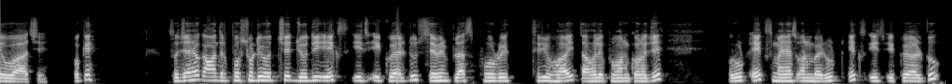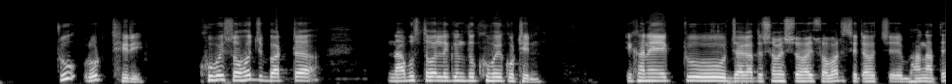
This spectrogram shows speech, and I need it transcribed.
দেওয়া আছে ওকে সো যাই হোক, আমাদের প্রশ্নটি হচ্ছে, যদি x is equal to seven plus four three হয়, তাহলে প্রমাণ করো যে root x minus one by root x is equal to two root three খুবই সহজ বাট না বুঝতে পারলে কিন্তু খুবই কঠিন। এখানে একটু জায়গাতে সমস্যা হয় সবার, সেটা হচ্ছে ভাঙাতে।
